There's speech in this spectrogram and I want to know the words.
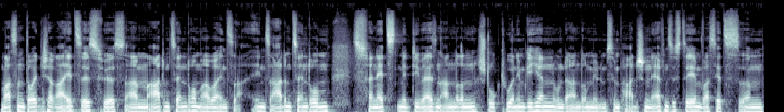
was ein deutlicher Reiz ist fürs ähm, Atemzentrum, aber ins, ins Atemzentrum ist vernetzt mit diversen anderen Strukturen im Gehirn, unter anderem mit dem sympathischen Nervensystem, was jetzt ähm,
